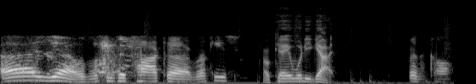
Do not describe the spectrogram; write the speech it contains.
Uh, yeah, I was looking to talk uh, rookies Okay, what do you got? for the call.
